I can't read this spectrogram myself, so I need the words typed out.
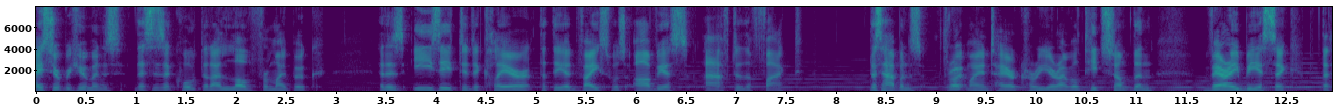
Hey superhumans, this is a quote that I love from my book. It is easy to declare that the advice was obvious after the fact. This happens throughout my entire career. I will teach something very basic that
